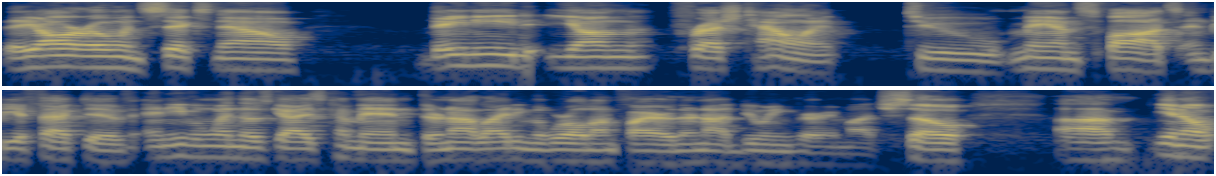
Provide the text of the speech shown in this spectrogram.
They are 0 and 6 now. They need young, fresh talent to man spots and be effective. And even when those guys come in, they're not lighting the world on fire. They're not doing very much. So, um, you know,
